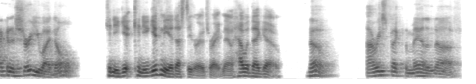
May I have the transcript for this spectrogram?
I can assure you, I don't. Can you get? Can you give me a Dusty Rhodes right now? How would that go? No, I respect the man enough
